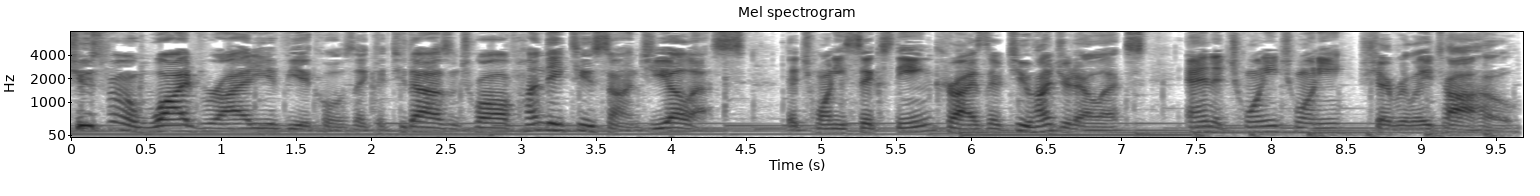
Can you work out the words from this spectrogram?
Choose from a wide variety of vehicles like the 2012 Hyundai Tucson GLS, the 2016 Chrysler 200LX, and a 2020 Chevrolet Tahoe.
